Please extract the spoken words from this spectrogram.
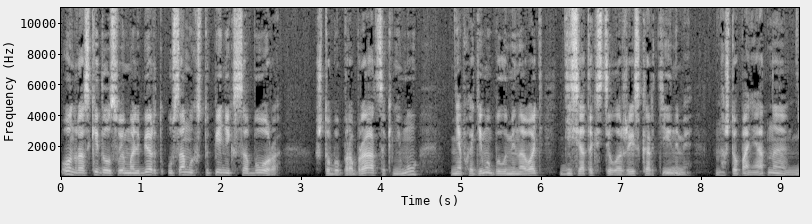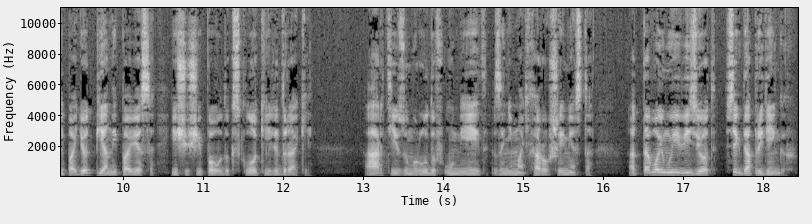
Он раскидывал свой мольберт у самых ступенек собора. Чтобы пробраться к нему, необходимо было миновать десяток стеллажей с картинами, на что, понятно, не пойдет пьяный повеса, ищущий повода к склоке или драке. Арти Изумрудов умеет занимать хорошее место. Оттого ему и везет, всегда при деньгах.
